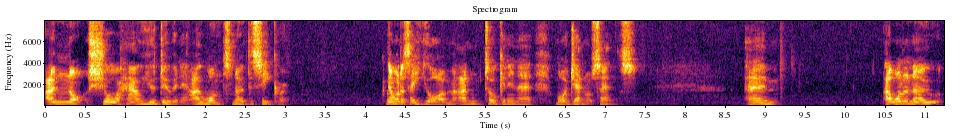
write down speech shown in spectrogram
i'm not sure how you're doing it. I want to know the secret. Now when i say you're i'm, I'm talking in a more general sense. Um, i want to know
